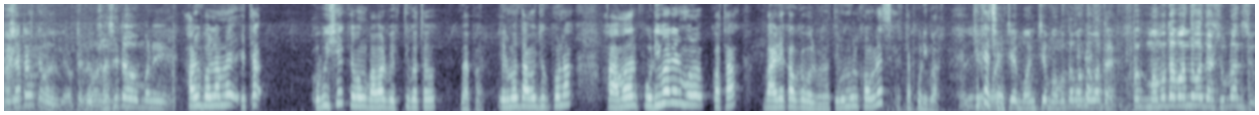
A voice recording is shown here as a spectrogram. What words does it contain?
ভাষাটাও কেমন ভাষাটাও মানে আমি বললাম না এটা অভিষেক এবং বাবার ব্যক্তিগত ব্যাপার। এর মধ্যে আমি ঢুকবো না। আর আমাদের পরিবারের কথা বাইরে কাউকে বলব না। তৃণমূল কংগ্রেস একটা পরিবার। ঠিক আছে? মঞ্চে মঞ্চে মমতা বন্দ্যোপাধ্যায়। মমতা বন্দ্যোপাধ্যায় শুভ্রাংশু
